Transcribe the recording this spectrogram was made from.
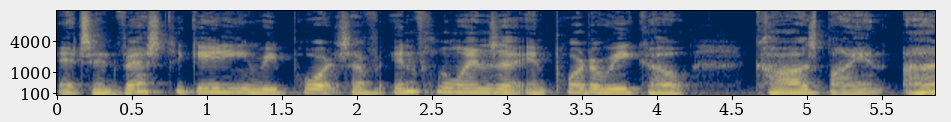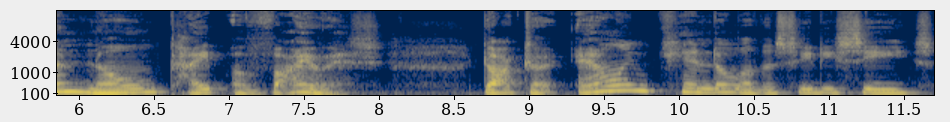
it's investigating reports of influenza in Puerto Rico caused by an unknown type of virus. Dr. Alan Kendal of the CDC's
